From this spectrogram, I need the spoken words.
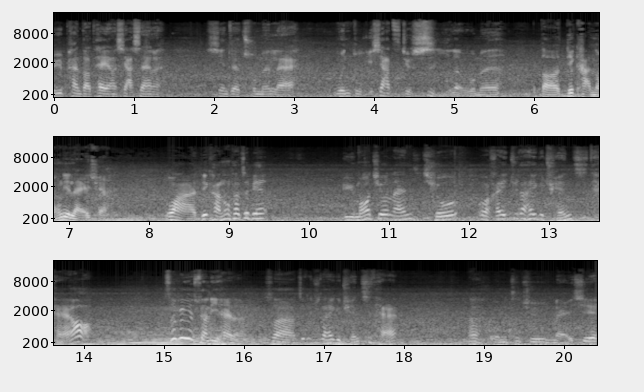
于盼到太阳下山了。现在出门来，温度一下子就适宜了。我们到迪卡侬里来一圈。哇，迪卡侬它这边羽毛球、篮球，哇，还有居然还有个拳击台啊！这个也算厉害的，是吧？这个居然还有个拳击台。啊，我们进去买一些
